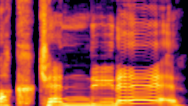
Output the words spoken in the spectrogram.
Bak kendine.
